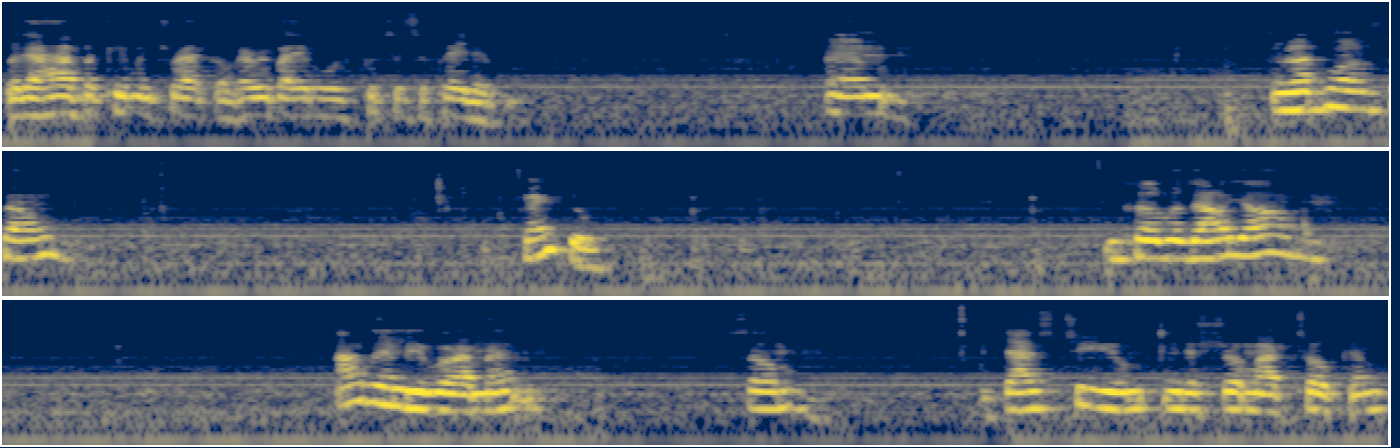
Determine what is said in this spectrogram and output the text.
but I have been keeping track of everybody who has participated. And that's what I'm saying. Thank you. Because without y'all, I wouldn't be where I'm at. So, that's to you. And just show my token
